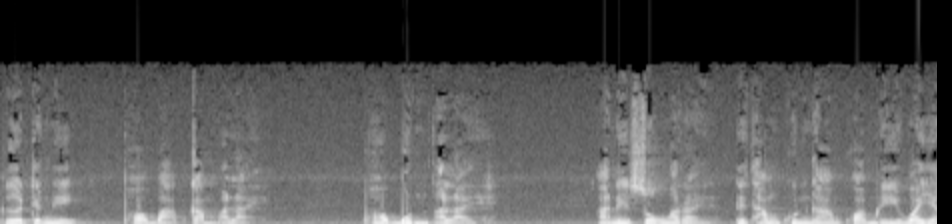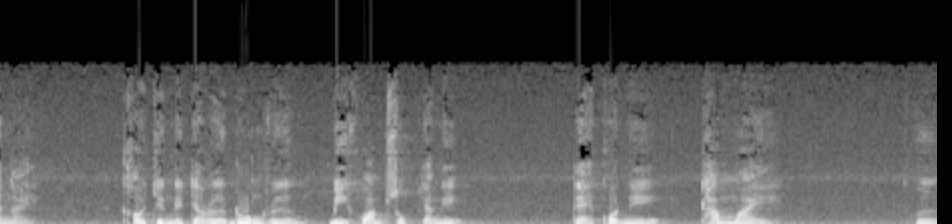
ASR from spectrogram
เกิดอย่างนี้ เพราะบาปกรรมอะไร เพราะบุญอะไร อันนี้สงอะไร ได้ทำคุณงามความดีไว้ยังไง เขาจึงได้เจริญรุ่งเรืองมีความสุขอย่างนี้ แต่คนนี้ทำไมเออ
